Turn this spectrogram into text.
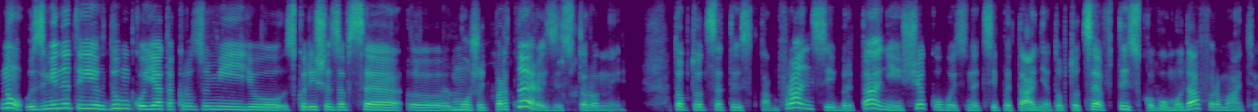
Ну, змінити їх думку, я так розумію, скоріше за все, е, можуть партнери зі сторони. Тобто це тиск там Франції, Британії, ще когось на ці питання. Тобто це в тисковому да, форматі.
